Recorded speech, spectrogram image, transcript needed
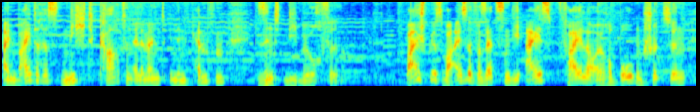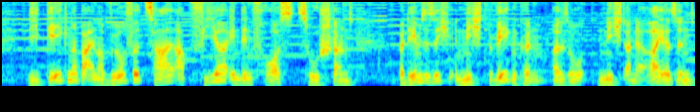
Ein weiteres Nicht-Kartenelement in den Kämpfen sind die Würfel. Beispielsweise versetzen die Eispfeile eurer Bogenschützen die Gegner bei einer Würfelzahl ab 4 in den Frostzustand, bei dem sie sich nicht bewegen können, also nicht an der Reihe sind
